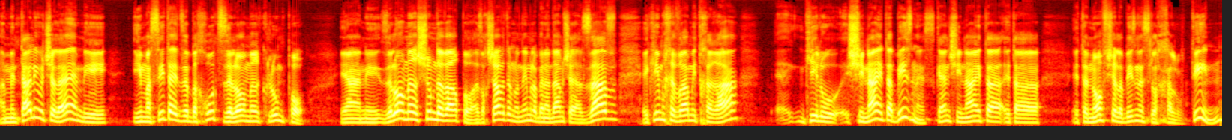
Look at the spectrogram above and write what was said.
המנטליות שלהם היא, אם עשית את זה בחוץ, זה לא אומר כלום פה. יעני, זה לא אומר שום דבר פה. אז עכשיו אתם נותנים לבן אדם שעזב, הקים חברה מתחרה, אה, כאילו, שינה את ה business, כן? שינה את, ה, את, ה, את הנוף של ה business לחלוטין,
